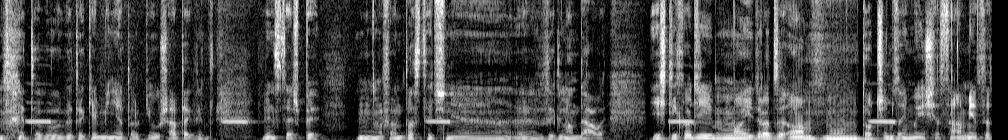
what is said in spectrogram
To byłyby takie miniaturki uszatek, więc, więc też by mm, fantastycznie e, wyglądały. Jeśli chodzi, moi drodzy, o mm, to, czym zajmuje się samiec, a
